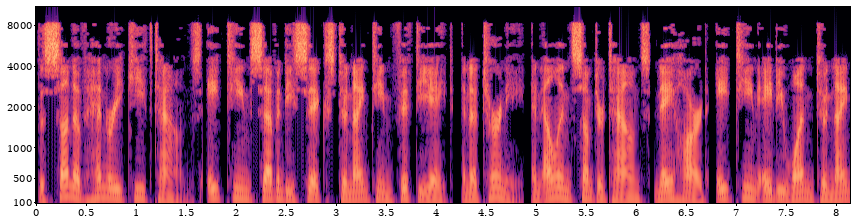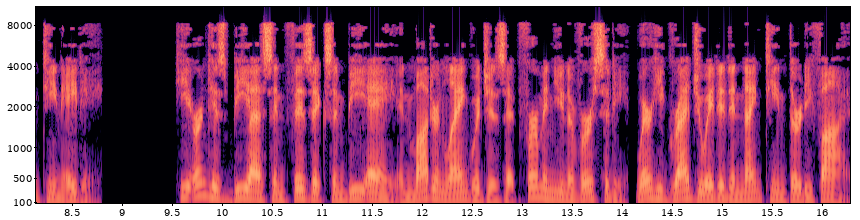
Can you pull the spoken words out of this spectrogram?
the son of Henry Keith Townes (1876–1958), an attorney, and Ellen Sumter Townes (née Hard, 1881–1980). He earned his B.S. in Physics and B.A. in Modern Languages at Furman University, where he graduated in 1935.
